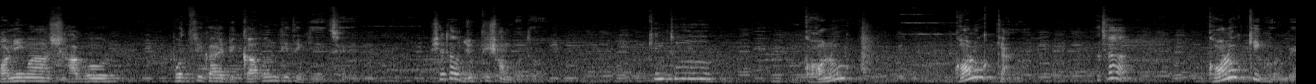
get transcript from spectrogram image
অনিমা সাগর পত্রিকায় বিজ্ঞাপন দিতে গিয়েছে। সেটাও যুক্তিসঙ্গত। কিন্তু গণক? গণক কেন? আচ্ছা গণক কি করবে?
